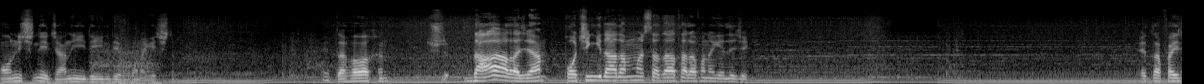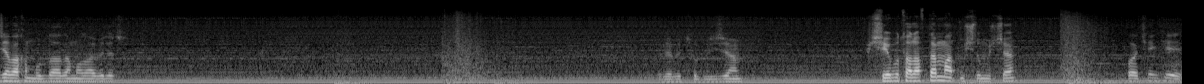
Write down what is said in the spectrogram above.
onun için değil canı iyi değil diye ona geçtim. Etrafa bakın. Şu dağı alacağım. Poçingi dağdan varsa dağ tarafına gelecek. Etrafa iyice bakın burada adam olabilir. Böyle bir turlayacağım. Bir şey bu taraftan mı atmıştım uçağı? Pochinki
